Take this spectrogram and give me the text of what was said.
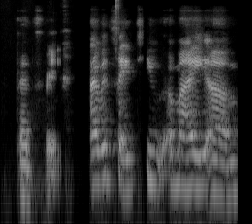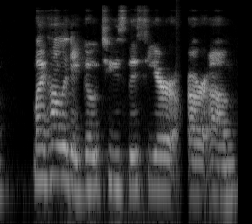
That's great. I would say to my um, my holiday go tos this year are um,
